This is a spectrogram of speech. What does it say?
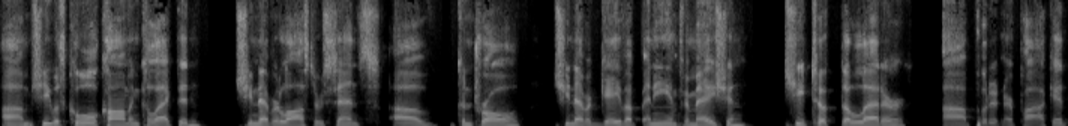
Um, she was cool, calm, and collected. She never lost her sense of control. She never gave up any information. She took the letter, uh, put it in her pocket,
